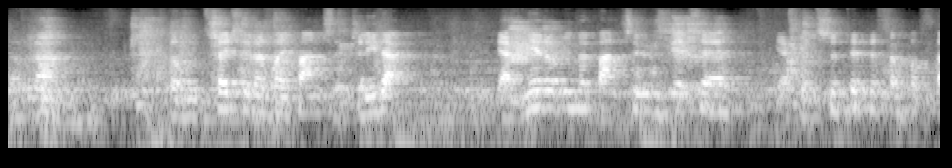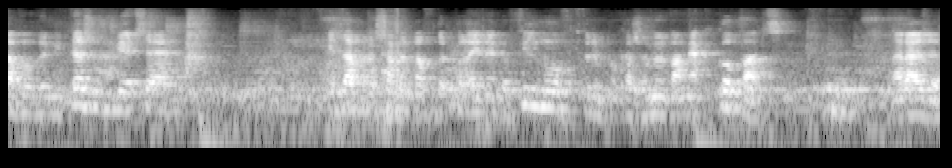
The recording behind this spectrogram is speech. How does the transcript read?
Dobra, to był trzeci rodzaj punczy, czyli tak, jak nie robimy punczy już wiecie, jakie trzy typy są podstawowymi też już wiecie, i zapraszamy Was do kolejnego filmu, w którym pokażemy Wam jak kopać. Na razie.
